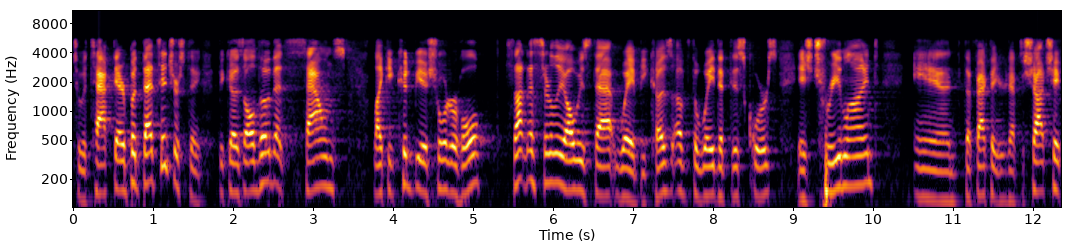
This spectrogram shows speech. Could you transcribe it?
to attack there. But that's interesting because although that sounds like it could be a shorter hole, it's not necessarily always that way because of the way that this course is tree lined and the fact that you're going to have to shot shape.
